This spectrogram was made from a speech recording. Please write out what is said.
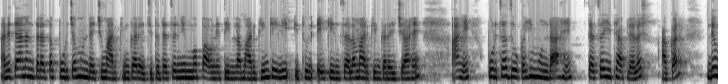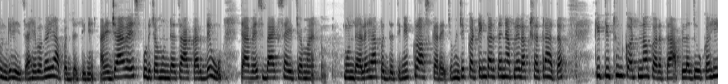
आणि त्यानंतर आता पुढच्या मुंड्याची मार्किंग करायची. तर त्याचं निम्म पावणे तीनला मार्किंग केली. इथून एक इंचाला मार्किंग करायची आहे. आणि पुढचा जो काही मुंडा आहे त्याचा इथे आपल्याला आकार देऊन घ्यायचा. आहे बघा ह्या पद्धतीने. आणि ज्यावेळेस पुढच्या मुंड्याचा आकार देऊ त्यावेळेस बॅक साईडच्या म मुंड्याला ह्या पद्धतीने क्रॉस करायचे. म्हणजे कटिंग करताना आपल्या लक्षात राहतं की तिथून कट न करता आपला जो काही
